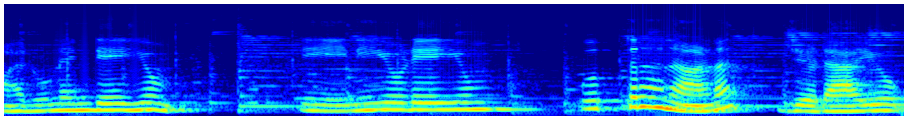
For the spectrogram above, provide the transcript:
അരുണന്റെയും തേനിയുടെയും പുത്രനാണ് ജഡായു.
